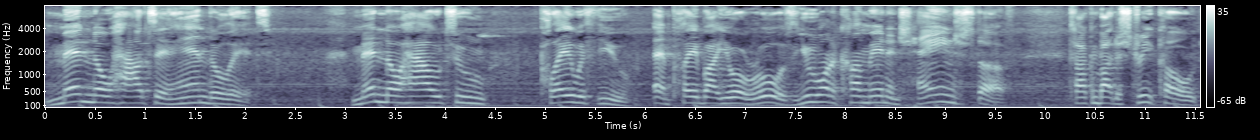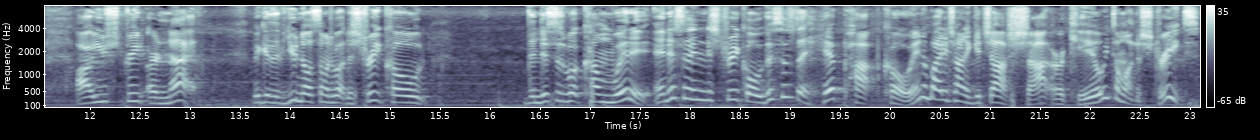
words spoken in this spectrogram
Men know how to handle it. Men know how to play with you and play by your rules. You want to come in and change stuff talking about the street code. Are you street or not? Because if you know so much about the street code, then this is what come with it. And this ain't the street code. This is the hip hop code. Ain't nobody trying to get y'all shot or killed. We talking about the streets.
